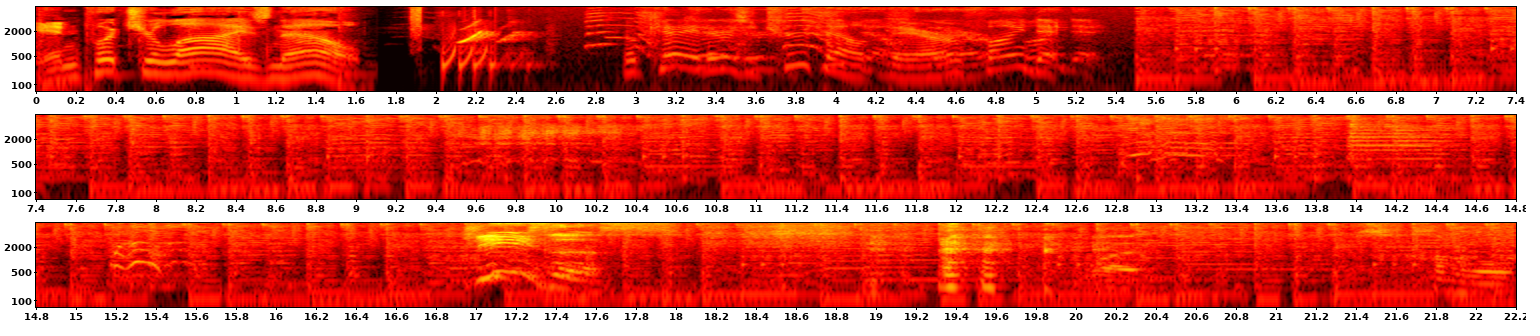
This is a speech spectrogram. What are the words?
Input your lies now. Okay, there's a truth out there. Find it. Jesus. What? Some of those.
